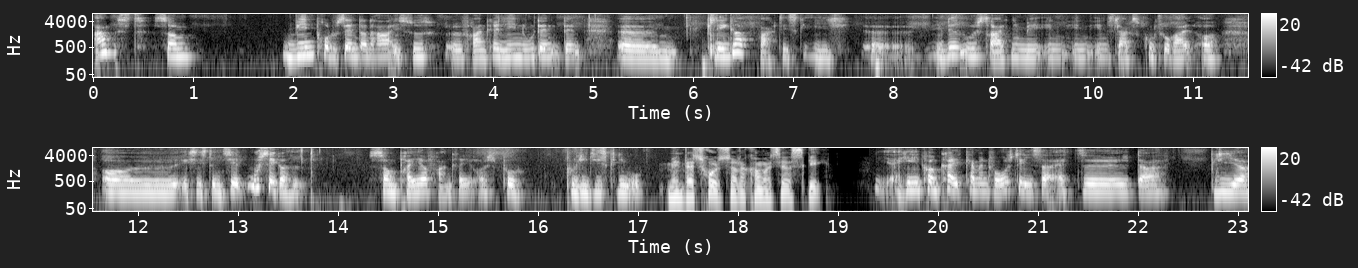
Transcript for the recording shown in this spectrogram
angst, som vinproducenterne har i Sydfrankrig lige nu, den, den øh, klinger faktisk i, øh, i vid udstrækning med en, en, en slags kulturel og, og øh, eksistentiel usikkerhed, som præger Frankrig også på politisk niveau. Men hvad tror du så, der kommer til at ske? Ja, helt konkret kan man forestille sig, at øh, der bliver,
